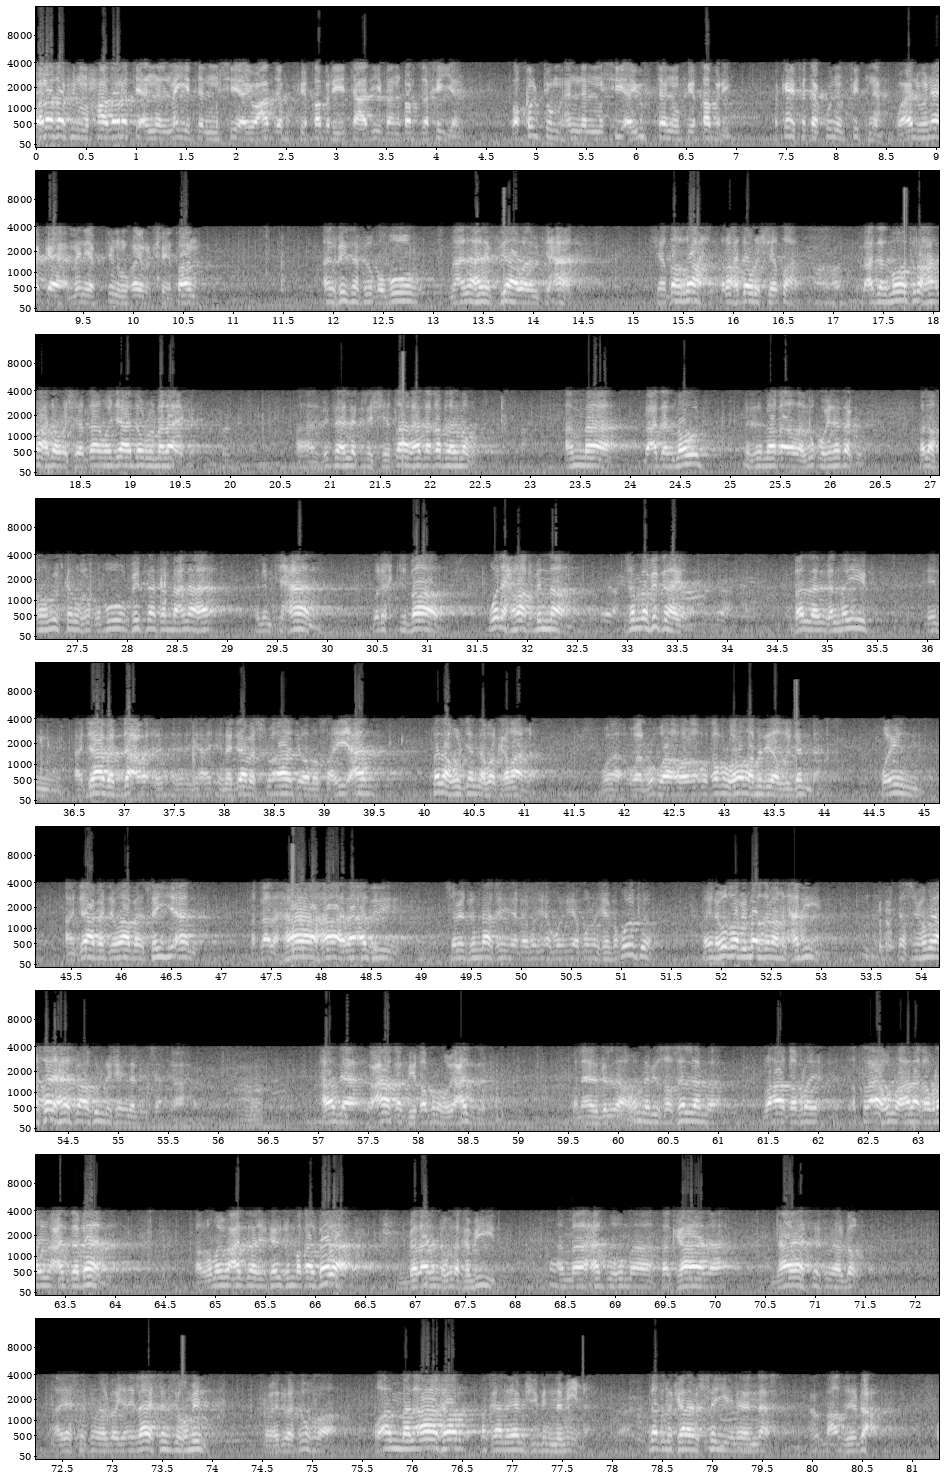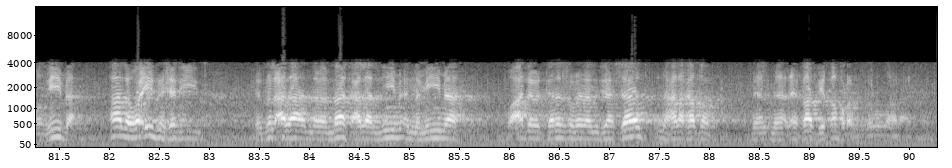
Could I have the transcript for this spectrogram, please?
ورد في المحاضرة أن الميت المسيء يعذب في قبره تعذيبا برزخيا. وقلتم أن المسيء يفتن في قبره فكيف تكون الفتنة؟ وهل هناك من يفتنه غير الشيطان؟ الفتنة في القبور معناها الابتلاء والامتحان. الشيطان راح راح دور الشيطان. بعد الموت راح راح دور الشيطان وجاء دور الملائكة. الفتنة التي للشيطان هذا قبل الموت. أما بعد الموت مثل ما قال الله ذوقوا فتنتكم. فالأخوان يفتنوا في القبور فتنة معناها الامتحان والاختبار والإحراق بالنار. يسمى فتنة أيضا. فالميت إن أجاب الدعوة إن أجاب السؤال جوابا صحيحا فله الجنة والكرامة. وقبره الله من رياض الجنة. وإن أجاب جوابا سيئا فقال ها ها لا أدري. سمعت الناس يقولون شيء فقلته فإنه يضرب بمرتبة من حديد يصيح من صيحة يسمع كل شيء إلى الإنسان. هذا يعاقب في قبره ويعذب. والعياذ بالله. والنبي صلى الله عليه وسلم رأى قبرين اطلعه الله على قبرين يعذبان قال وما يعذب في ثم قال بلى. بلى إنه لكبير. أما أحدهما فكان لا يستثني من البغي. لا يستثني من البغي يعني لا يستنزه منه كما في أخرى. وأما الآخر فكان يمشي بالنميمة. نقل الكلام السيء من الناس بعضهم البعض والغيبه هذا وعيد شديد يدل على أن من مات على النميمة وعدم التنزه من النجاسات انه على خطر من العقاب في قبره نسأل الله العافية.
